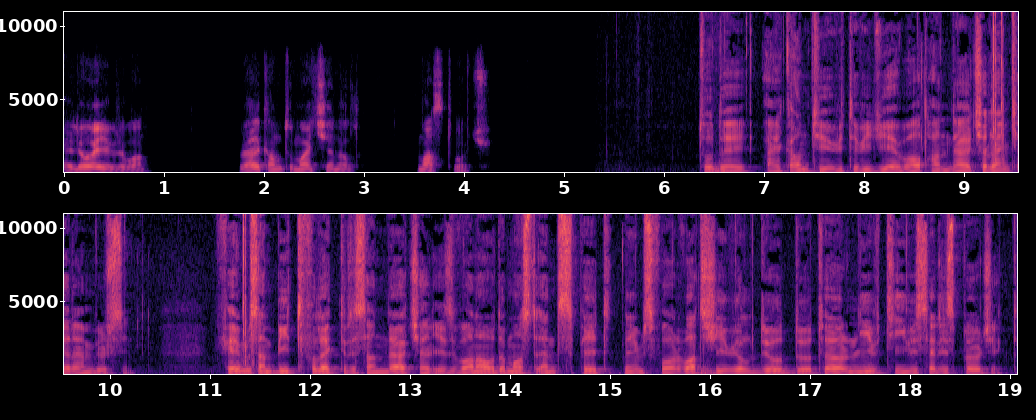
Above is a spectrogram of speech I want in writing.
Hello everyone. Welcome to my channel, Must Watch. Today, I come to you with a video about Hande Erçel and Kerem Bürsin. Famous and beautiful actress Hande Erçel is one of the most anticipated names for what she will do due to her new TV series project.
